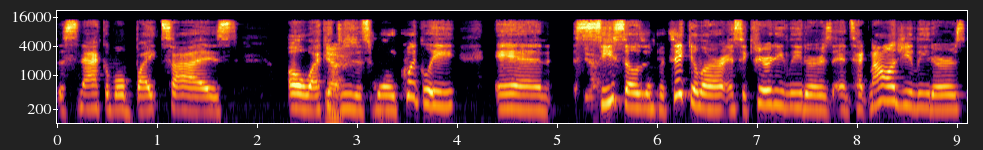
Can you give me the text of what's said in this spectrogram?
the snackable bite-sized oh i can do this really quickly and CISOs in particular and security leaders and technology leaders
